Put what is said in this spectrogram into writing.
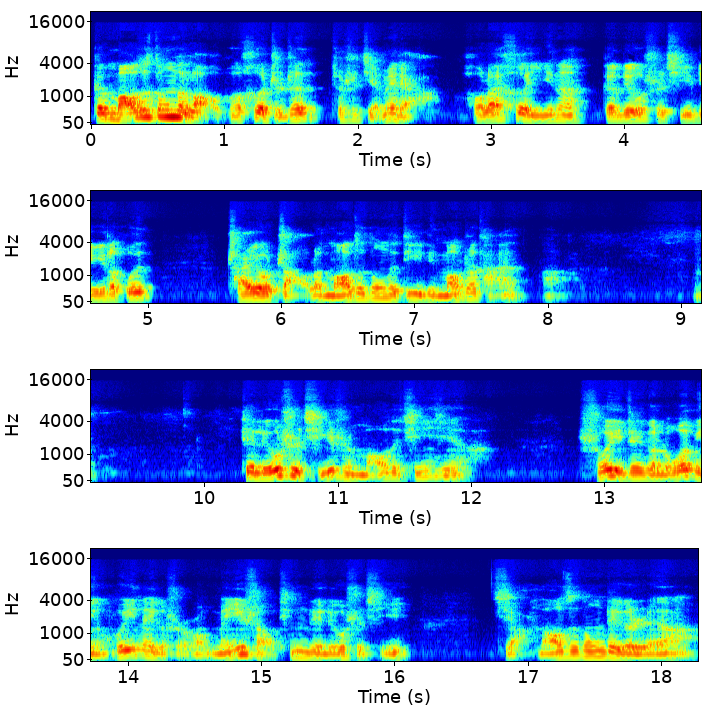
跟毛泽东的老婆贺知珍，这是姐妹俩。后来贺仪呢，跟刘士奇离了婚，才又找了毛泽东的弟弟毛泽谭啊。这刘士奇是毛的亲信啊，所以这个罗炳辉那个时候没少听这刘士奇讲毛泽东这个人啊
